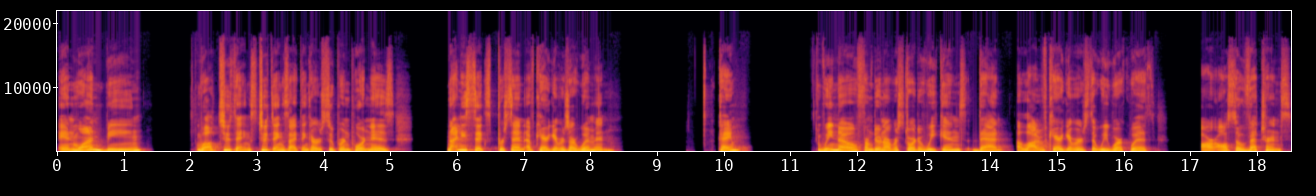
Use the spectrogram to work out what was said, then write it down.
And one being, well, two things. Two things I think are super important is 96% of caregivers are women. Okay? We know from doing our restorative weekends that a lot of caregivers that we work with are also veterans,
